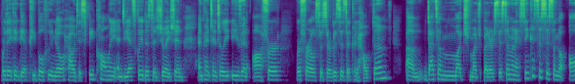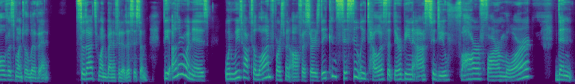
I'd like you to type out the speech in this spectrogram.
where they could get people who know how to speak calmly and de-escalate the situation and potentially even offer referrals to services that could help them, um, that's a much, much better system. And I think it's a system that all of us want to live in. So that's one benefit of the system. The other one is when we talk to law enforcement officers, they consistently tell us that they're being asked to do far, far more than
